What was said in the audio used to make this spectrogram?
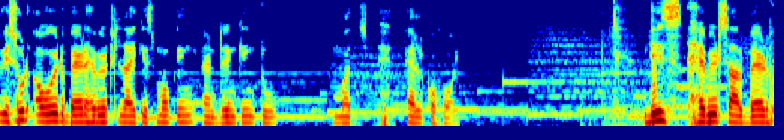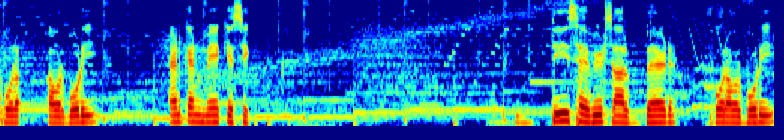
We should avoid bad habits like smoking and drinking too much alcohol. These habits are bad for our body and can make us sick. These habits are bad for our body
